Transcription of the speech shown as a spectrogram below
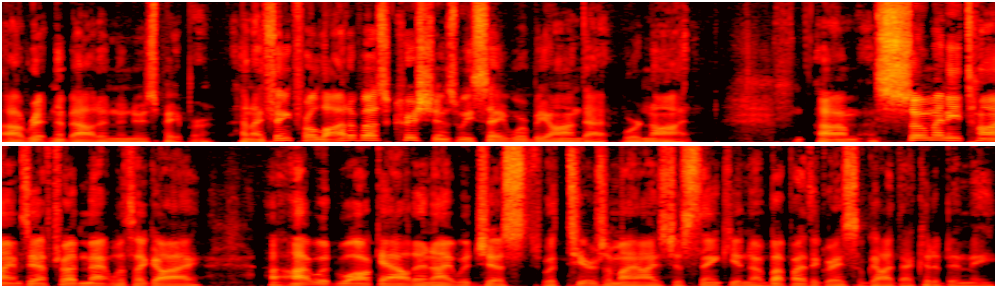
uh, written about in the newspaper. And I think for a lot of us Christians, we say we're beyond that. We're not. Um, so many times after I've met with a guy, uh, I would walk out and I would just, with tears in my eyes, just think, you know, but by the grace of God, that could have been me.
